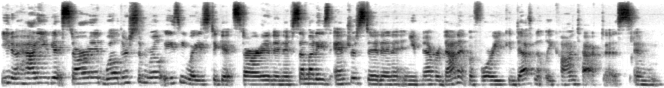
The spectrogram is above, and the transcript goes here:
you know, how do you get started? Well, there's some real easy ways to get started. And if somebody's interested in it and you've never done it before, you can definitely contact us and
